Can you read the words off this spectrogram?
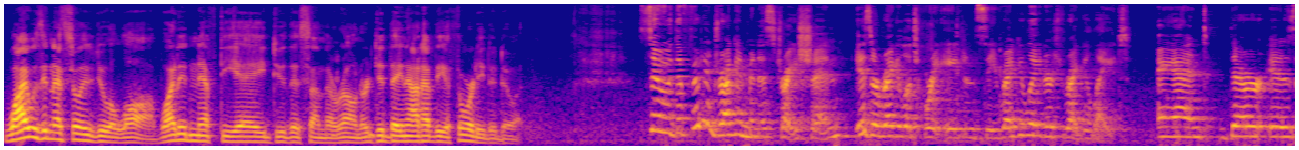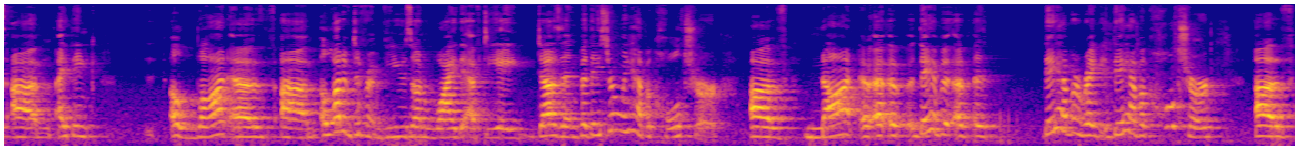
why was it necessary to do a law? Why didn't FDA do this on their own, or did they not have the authority to do it? So, the Food and Drug Administration is a regulatory agency. Regulators regulate. And there is, um, I think, a lot of um, a lot of different views on why the FDA doesn't, but they certainly have a culture of not. Uh, uh, uh they have a, a, they have a reg, they have a culture of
